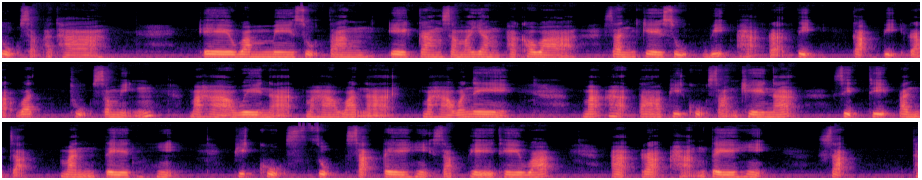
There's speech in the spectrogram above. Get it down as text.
ตุสัพพทา เอวัมเมสุตัง เอกังสมยังภควา สันเกสุวิหรติกะปิระวัตถุสมิง มหาเวนะ มหาวนะ มหาวเน มหาตาภิกขุสังเคนะ สิทธิปัญจมันเตหิภิกขุสุสเตหิสัพเพเทวะอะระหังเตหิ สัทธ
